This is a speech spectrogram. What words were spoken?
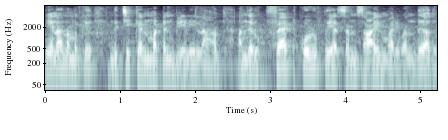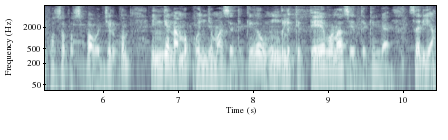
ஏன்னா நமக்கு இந்த சிக்கன் மட்டன் பிரியாணிலாம் அந்த ஃபேட் கொழுப்பு எசன்ஸ் ஆயில் மாதிரி வந்து அது பொச பொசப்பாக வச்சுருக்கும். இங்கே நம்ம கொஞ்சமாக சேர்த்துக்குங்க உங்களுக்கு தேவைன்னா சேர்த்துக்குங்க. சரியா?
